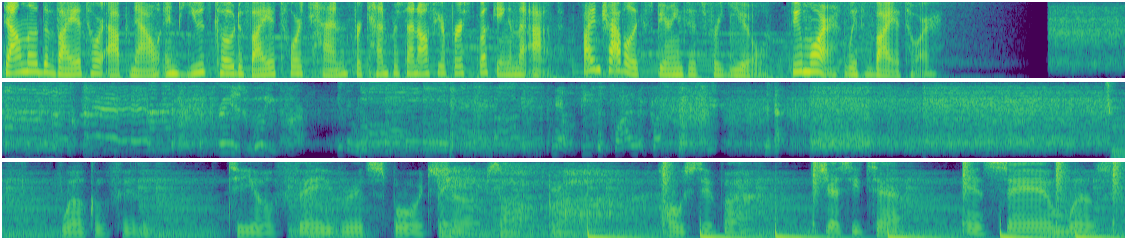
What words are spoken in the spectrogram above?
Download the Viator app now and use code Viator10 for 10% off your first booking in the app. Find travel experiences for you. Do more with Viator. Welcome, Philly, to your favorite sports show, on Broad, hosted by Jesse Town and Sam Wilson.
